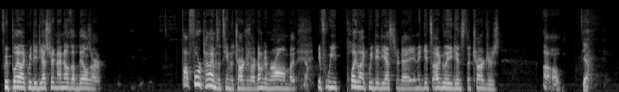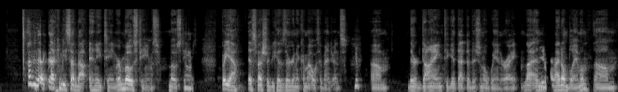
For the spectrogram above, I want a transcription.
if we play like we did yesterday, and I know the Bills are about four times the team the Chargers are. Don't get me wrong, but No. if we play like we did yesterday and it gets ugly against the Chargers, uh oh, Yeah. I think that, that can be said about any team or most teams, most Mm. teams. But yeah, especially because they're going to come out with a vengeance. Yep. Um, they're dying to get that divisional win, right? Not, and, Yep. and I don't blame them. Um,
